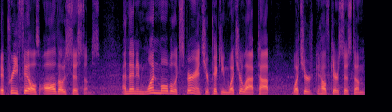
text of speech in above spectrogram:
It pre-fills all those systems. And then in one mobile experience, you're picking what's your laptop, what's your healthcare system,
